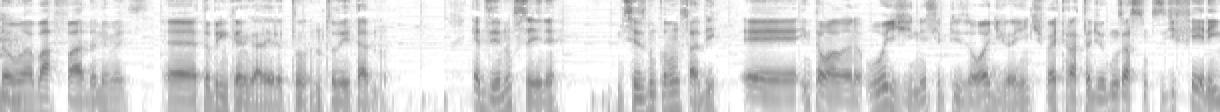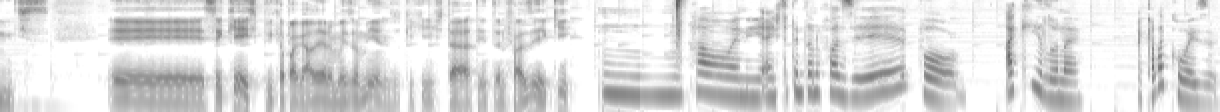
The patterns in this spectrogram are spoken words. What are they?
dá uma abafada, né? Mas. É, tô brincando, galera. Eu tô, não tô deitado, não. Quer dizer, não sei, né? Vocês nunca vão saber. É, então, Alana, hoje, nesse episódio, a gente vai tratar de alguns assuntos diferentes. É, Você quer explicar pra galera mais ou menos o que, que a gente tá tentando fazer aqui? hum, Raoni, a gente tá tentando fazer, pô, aquilo, né? Aquela coisa.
